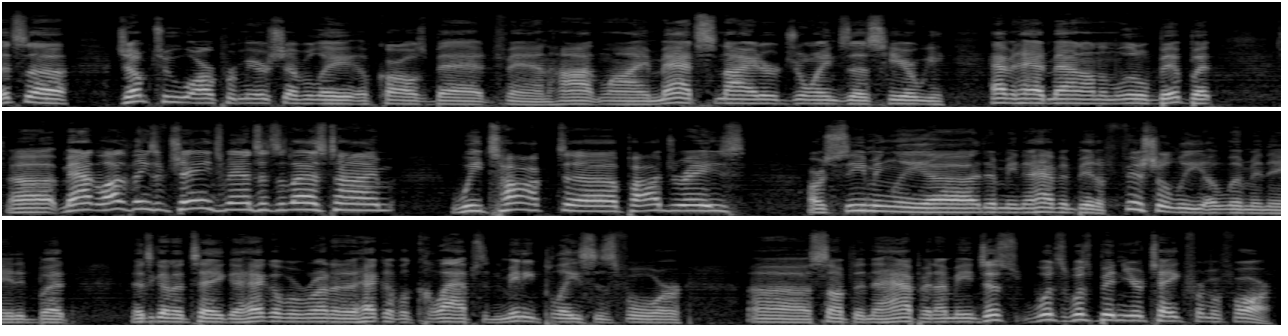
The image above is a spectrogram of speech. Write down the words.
Let's uh, jump to our premier Chevrolet of Carlsbad fan hotline. Matt Snyder joins us here. We haven't had Matt on in a little bit, but uh, Matt, a lot of things have changed, man, since the last time we talked. Uh, Padres are seemingly, uh, I mean, they haven't been officially eliminated, but it's going to take a heck of a run and a heck of a collapse in many places for uh, something to happen. I mean, just what's what's been your take from afar?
